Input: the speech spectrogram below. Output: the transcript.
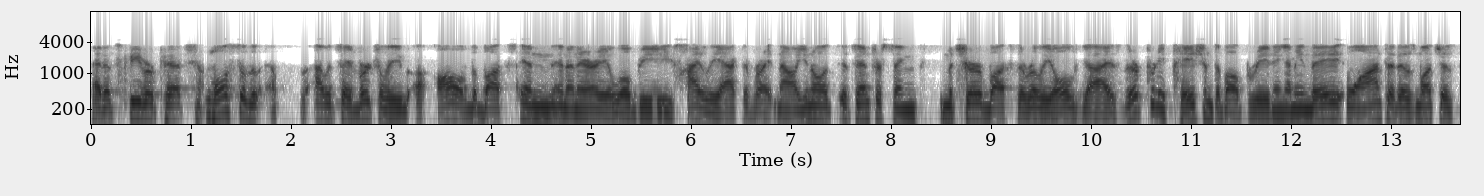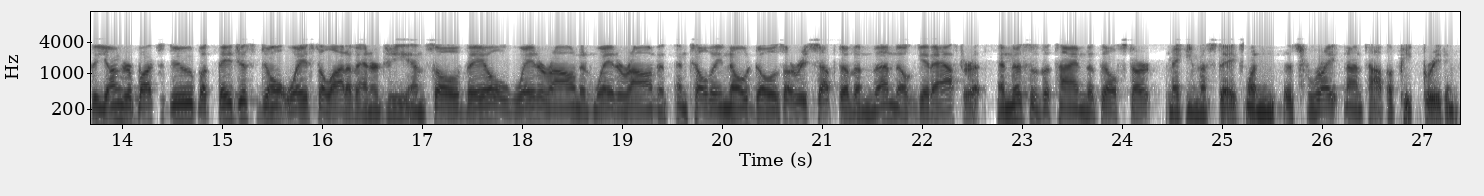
at its fever pitch. Most of the, I would say virtually all of the bucks in, in an area will be highly active right now. You know, it's, it's interesting. Mature bucks, the really old guys, they're pretty patient about breeding. I mean, they want it as much as the younger bucks do, but they just don't waste a lot of energy. And so they'll wait around and wait around until they know does are receptive and then they'll get after it. And this is the time that they'll start making mistakes when it's right on top of peak breeding.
